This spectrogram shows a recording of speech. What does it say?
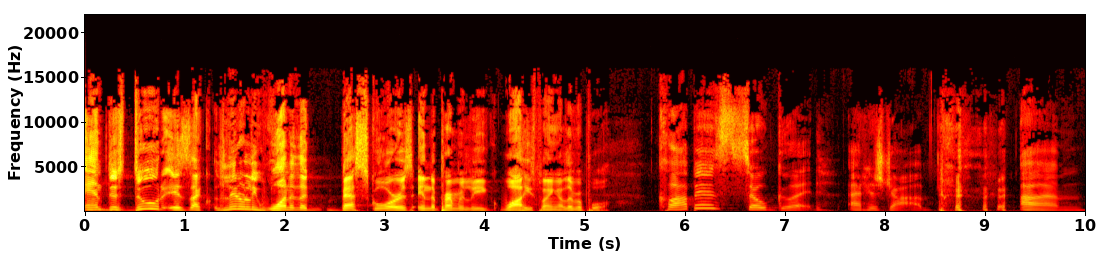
And this dude is like literally one of the best scorers in the Premier League while he's playing at Liverpool. Klopp is so good at his job, um,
